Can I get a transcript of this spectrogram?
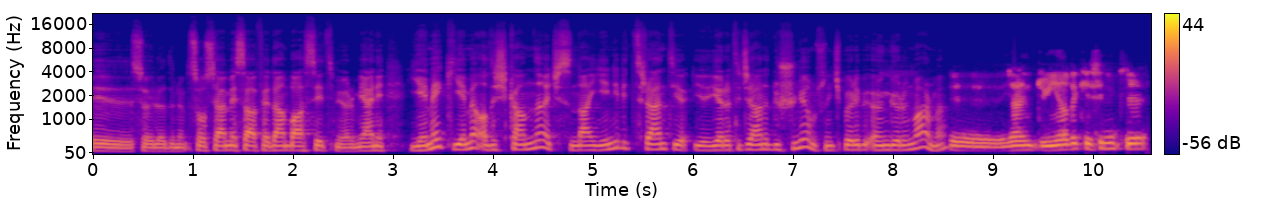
e, söyle sosyal mesafeden bahsetmiyorum. Yani yemek yeme alışkanlığı açısından yeni bir trend yaratacağını düşünüyor musun? Hiç böyle bir öngörün var mı? Ee, yani dünyada kesinlikle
